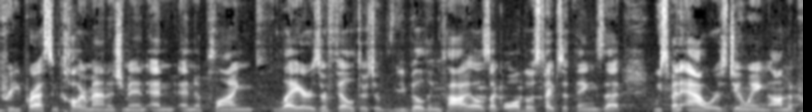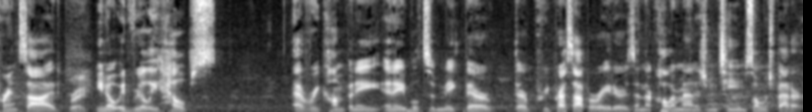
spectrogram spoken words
pre-press and color management and and applying layers or filters or rebuilding files like all those types of things that we spend hours doing on the print side Right. you know it really helps every company and able to make their their pre-press operators and their color management team so much better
